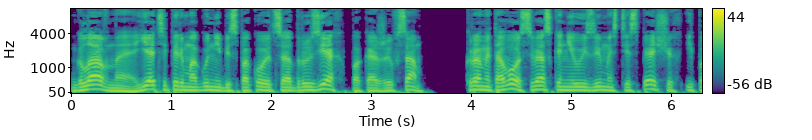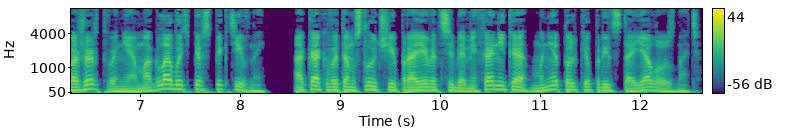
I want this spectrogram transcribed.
Главное, я теперь могу не беспокоиться о друзьях, пока жив сам. Кроме того, связка неуязвимости спящих и пожертвования могла быть перспективной. А как в этом случае проявит себя механика, мне только предстояло узнать.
